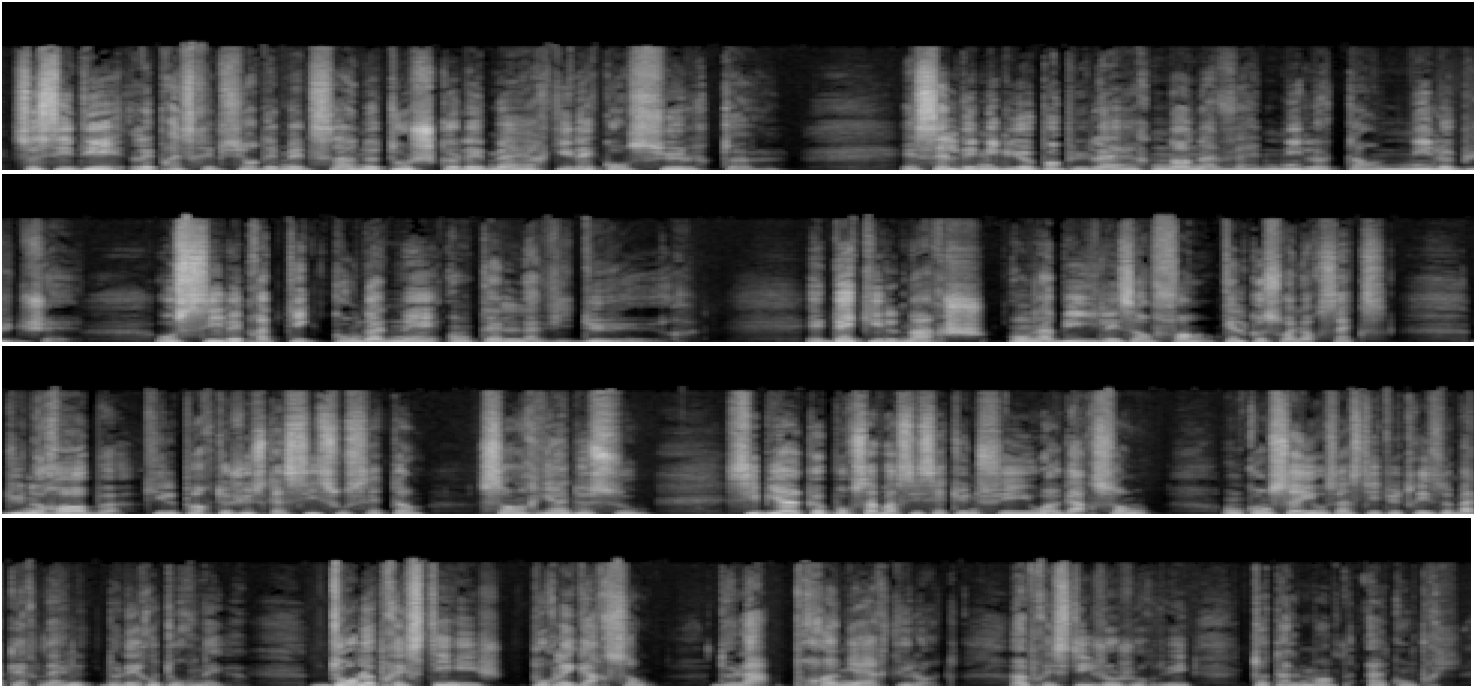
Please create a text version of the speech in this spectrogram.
Ceci dit, les prescriptions des médecins ne touchent que les mères qui les consultent. Et celles des milieux populaires n'en avaient ni le temps ni le budget. Aussi les pratiques condamnées ont-elles la vie dure? Et dès qu'ils marchent, on habille les enfants, quel que soit leur sexe, d'une robe qu'ils portent jusqu'à six ou sept ans, sans rien dessous. Si bien que pour savoir si c'est une fille ou un garçon, on conseille aux institutrices de maternelle de les retourner. D'où le prestige, pour les garçons, de la première culotte. Un prestige aujourd'hui totalement incompris.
